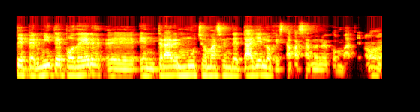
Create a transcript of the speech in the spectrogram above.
te permite poder eh, entrar mucho más en detalle en lo que está pasando en el combate, ¿no?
